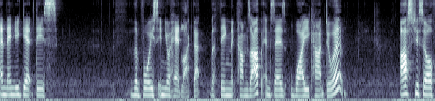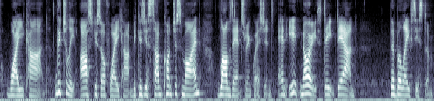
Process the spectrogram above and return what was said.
and then you get this the voice in your head like that, the thing that comes up and says why you can't do it. Ask yourself why you can't. Literally, ask yourself why you can't because your subconscious mind loves answering questions and it knows deep down the belief system,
